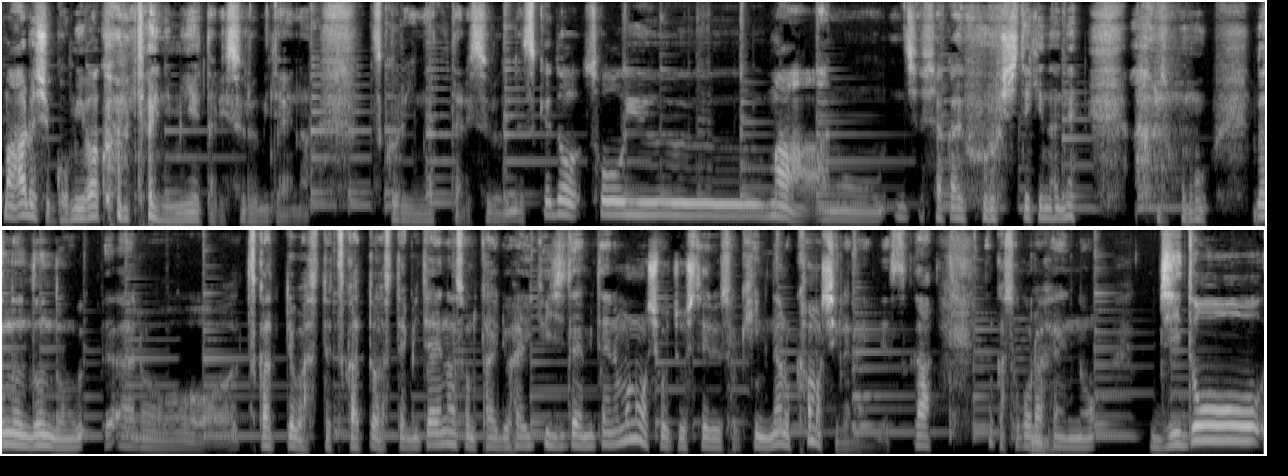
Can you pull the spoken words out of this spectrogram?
まあ、ある種ゴミ箱みたいに見えたりするみたいな作りになったりするんですけど、そういう、まあ、あの、社会風刺的なね、あの、どんどんどんどん、あの、使っては捨て、使っては捨てみたいな、その大量廃棄時代みたいなものを象徴している作品なのかもしれないんですが、なんかそこら辺の、自動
